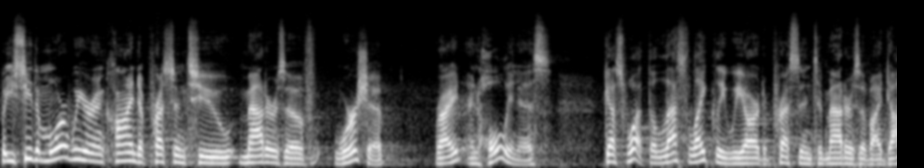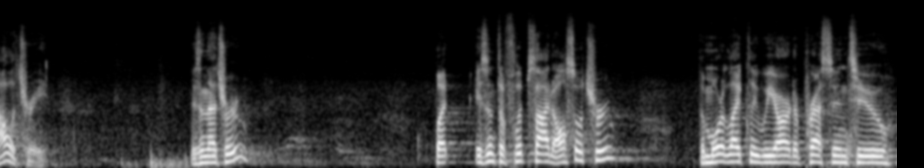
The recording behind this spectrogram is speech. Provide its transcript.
But you see, the more we are inclined to press into matters of worship, right, and holiness, guess what? The less likely we are to press into matters of idolatry. Isn't that true? Isn't the flip side also true? The more likely we are to press into,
